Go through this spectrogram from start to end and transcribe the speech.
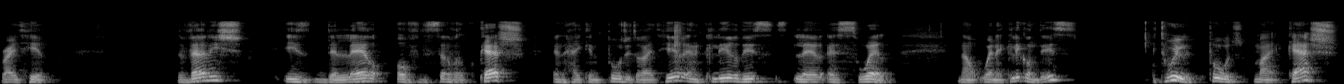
right here. The varnish is the layer of the server cache and I can push it right here and clear this layer as well. Now when I click on this it will purge my cache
